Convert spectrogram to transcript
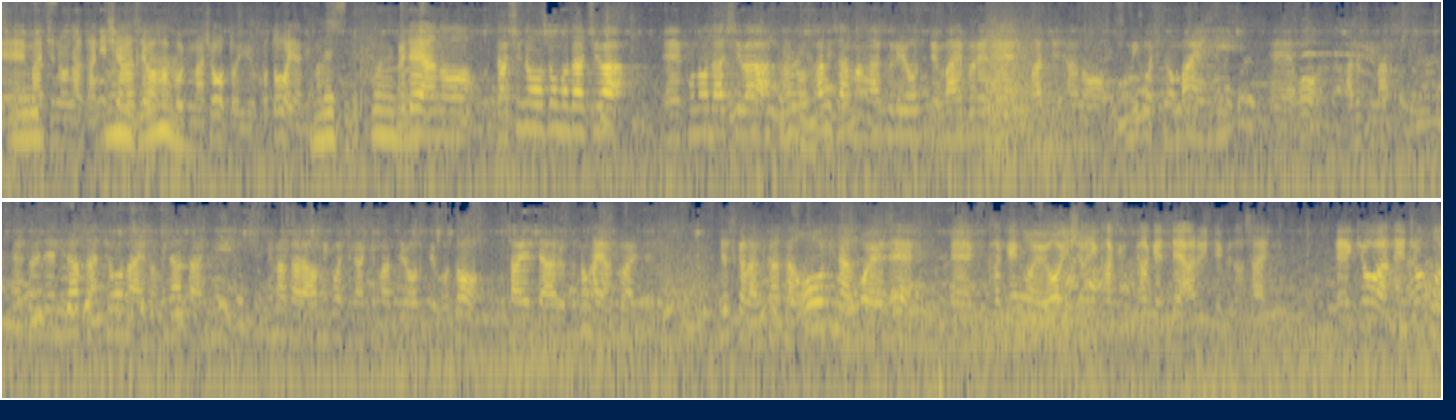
えー街の中に幸せを運びましょうということをやります.それであの出汁のお友達は、えーこの出汁はあの神様が来るよっていう前触れで町あのおみこしの前に、えーを歩きます、えーそれで皆さん町内の皆さんに今からおみこしが来ますよっていうことを伝えて歩くのが役割ですですから皆さん大きな声で、え掛け声を一緒にかけかけて歩いてくださいえ今日はね、ちょっと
